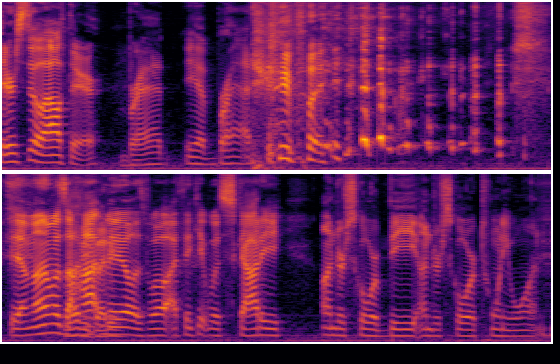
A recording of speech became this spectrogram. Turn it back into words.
They're still out there. Brad. Yeah, Brad. but yeah, mine was a Love you. Hotmail as well. I think it was Scotty underscore B underscore twenty one.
